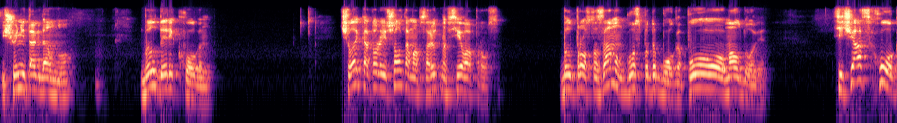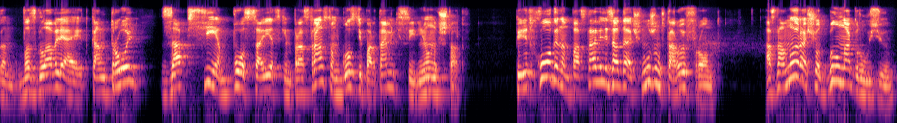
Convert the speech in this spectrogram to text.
еще не так давно был Дерек Хоган. Человек, который решал там абсолютно все вопросы. Был просто замом Господа Бога по Молдове. Сейчас Хоган возглавляет контроль за всем постсоветским пространством в Госдепартаменте Соединенных Штатов. Перед Хоганом поставили задачу, нужен второй фронт. Основной расчет был на Грузию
